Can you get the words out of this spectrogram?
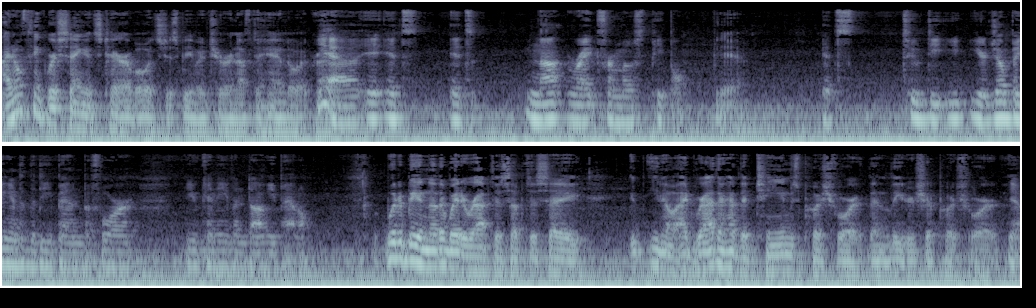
I don't think we're saying it's terrible. It's just being mature enough to handle it. Right? Yeah, it, it's it's not right for most people. Yeah. It's too deep. you- You're jumping into the deep end before you can even doggy paddle. Would it be another way to wrap this up to say, you know, I'd rather have the teams push for it than leadership push for it. Yeah.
